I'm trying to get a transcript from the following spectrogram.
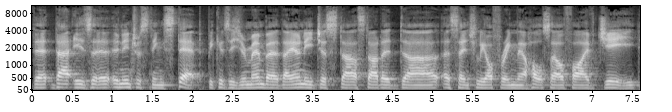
that that is a, an interesting step because, as you remember, they only just uh, started uh, essentially offering their wholesale 5G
